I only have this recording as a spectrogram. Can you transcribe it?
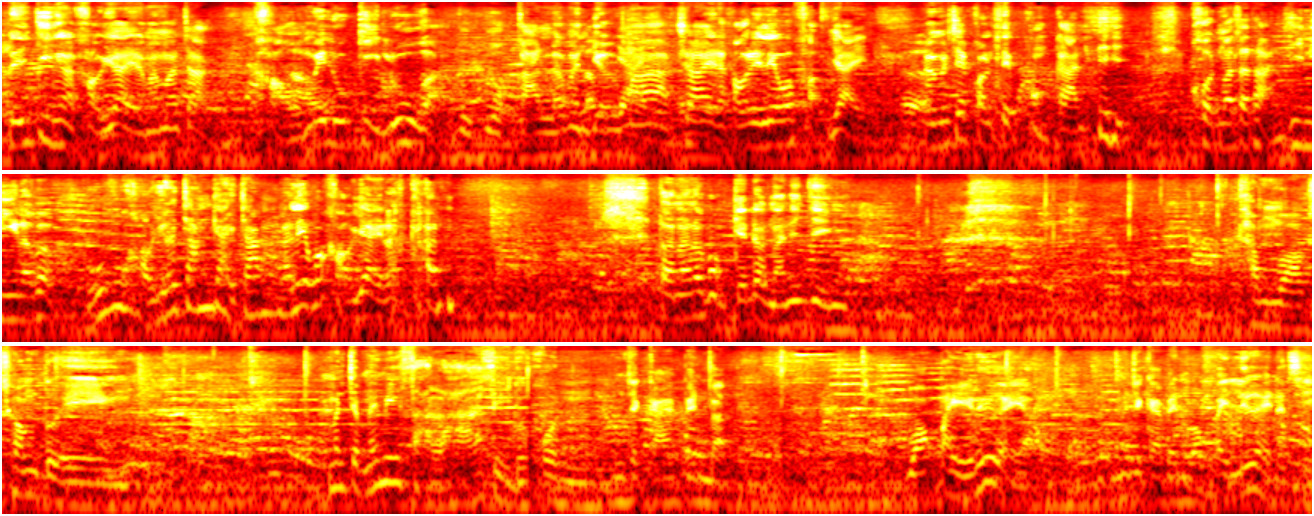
แต่จริงๆอะเขาใหญ่อะมันมาจากเขาไม่รู้กี่ลูกอะบวกบวกๆกันแล้วมันเยอะมากใช่แล้วเขาเลยเรียกว่าเขาใหญ่มันไม่ใช่คอนเซ็ปต์ของการที่คนมาสถานที่นี้แล้วแบบโอ้โหภูเขาเยอะจังใหญ่จังงั้นเรียกว่าเขาใหญ่ละกัน ตอนนั้นผมเก็ตแบบนั้นจริงๆทำวอล์กช่องตัวเอง มันจะไม่มีสาระสิทุกคน มันจะกลายเป็นแบบวอล์กไปเรื่อยอะ มันจะกลายเป็นวอล์กไปเรื่อยนะสิ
